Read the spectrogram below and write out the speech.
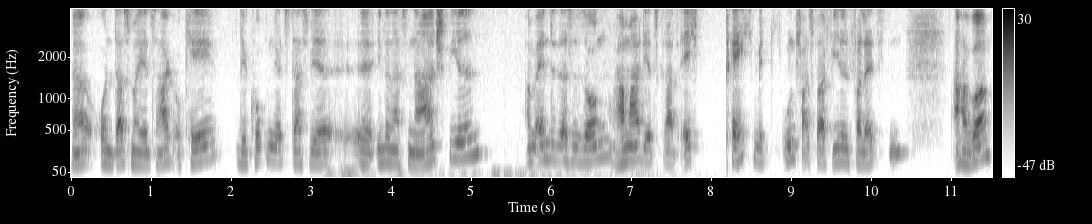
Ja, und dass man jetzt sagt, okay, wir gucken jetzt, dass wir äh, international spielen am Ende der Saison, haben halt jetzt gerade echt Pech mit unfassbar vielen Verletzten. Aber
